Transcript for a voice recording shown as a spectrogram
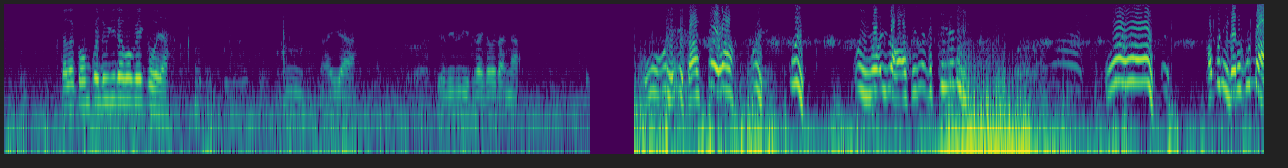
Kalau kumpul duri dah berapa ekor dah? Hmm, ayah. Saya release lah kalau tak nak. Oh, eh, kasar lah. Oi, oi. Oi, ya aku ingat kecil tadi. Woi, apa ni? Barakuda?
